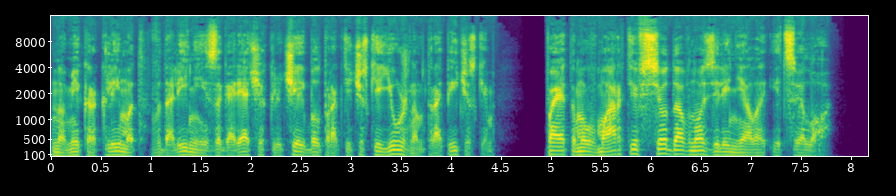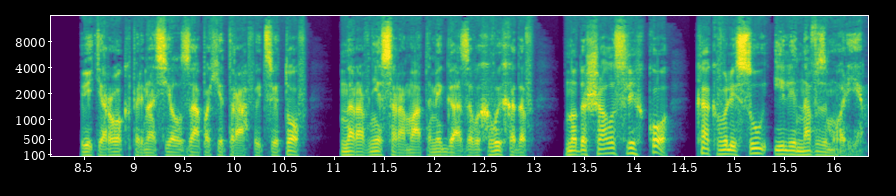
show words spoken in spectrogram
но микроклимат в долине из-за горячих ключей был практически южным, тропическим, поэтому в марте все давно зеленело и цвело. Ветерок приносил запахи трав и цветов наравне с ароматами газовых выходов, но дышалось легко, как в лесу или на взморье.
